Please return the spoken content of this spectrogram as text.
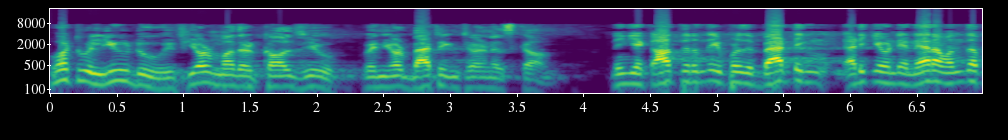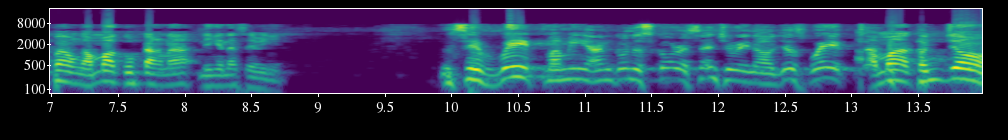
What will you do if your mother calls you when your batting turn has come? நீங்க காத்திருந்து இப்பொழுது பேட்டிங் அடிக்க வேண்டிய நேரம் வந்தப்ப உங்க அம்மா கூப்பிட்டாங்கன்னா நீங்க என்ன செய்வீங்க say, wait, mommy, I'm going to score a century now. Just wait. அம்மா கொஞ்சம்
